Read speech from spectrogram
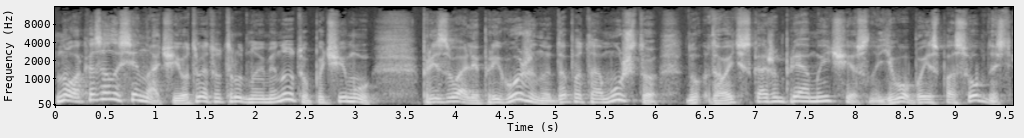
Но оказалось иначе. И вот в эту трудную минуту, почему призвали Пригожина? Да потому что, ну, давайте скажем прямо и честно, его боеспособность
